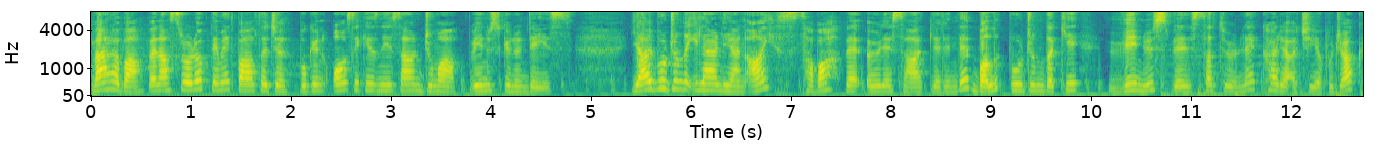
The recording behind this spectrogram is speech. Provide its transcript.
Merhaba, ben astrolog Demet Baltacı. Bugün 18 Nisan Cuma, Venüs günündeyiz. Yay burcunda ilerleyen ay sabah ve öğle saatlerinde Balık burcundaki Venüs ve Satürn'le kare açı yapacak.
